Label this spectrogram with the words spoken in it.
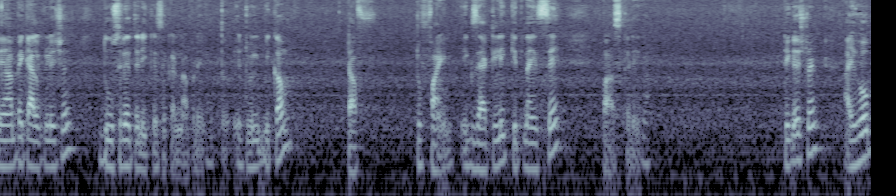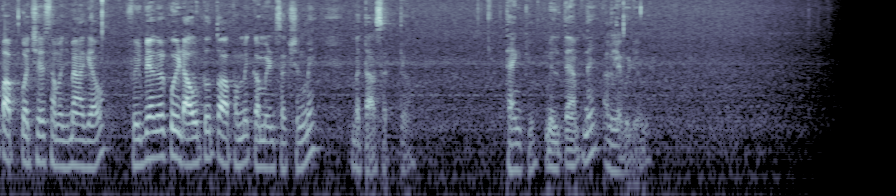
तो यहाँ पे कैलकुलेशन दूसरे तरीके से करना पड़ेगा तो it will become tough to find exactly कितना इससे पास करेगा। ठीक है स्टूडेंट आई होप आपको अच्छे से समझ में आ गया हो। फिर भी अगर कोई डाउट हो तो आप हमें कमेंट सेक्शन में बता सकते हो। थैंक यू मिलते हैं अपने अगले वीडियो में।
